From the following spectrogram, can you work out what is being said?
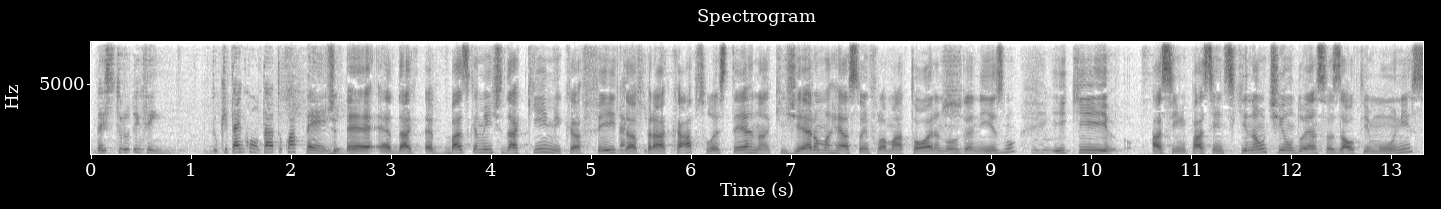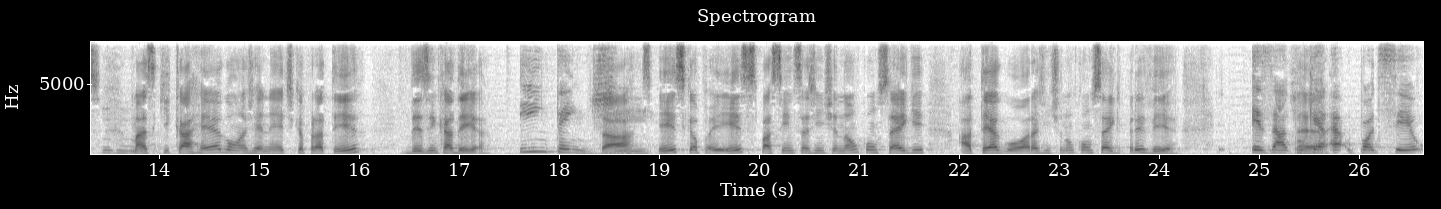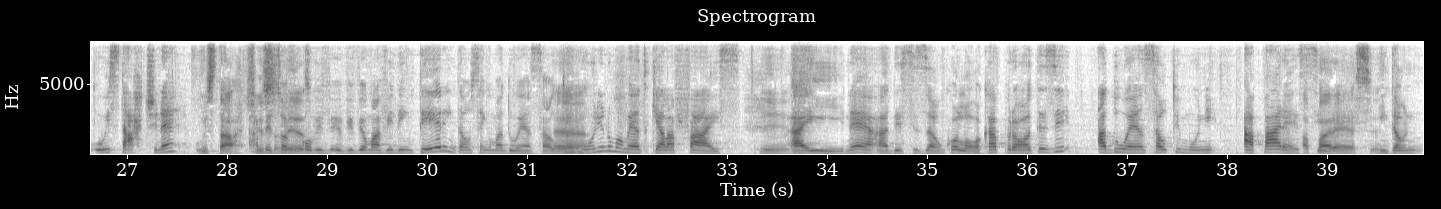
da estrutura, enfim, do que está em contato com a pele. É, é, da, é basicamente da química feita para a cápsula externa que gera uma reação inflamatória no organismo uhum. e que assim, pacientes que não tinham doenças autoimunes, uhum. mas que carregam a genética para ter, desencadeia. Entendi. Tá? Esse é esses pacientes a gente não consegue, até agora, a gente não consegue prever. Exato, porque é. é. pode ser o start, né? O start, A pessoa ficou, viveu uma vida inteira, então, sem uma doença é. autoimune. É. No momento que ela faz isso. aí, né, a decisão, coloca a prótese, a doença autoimune aparece. Aparece. Então,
